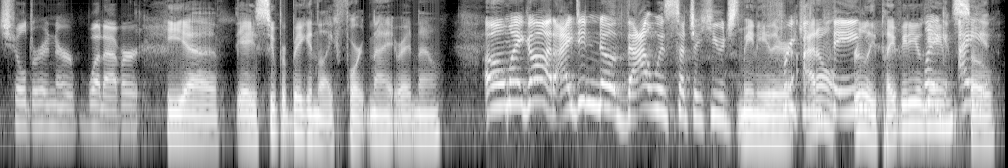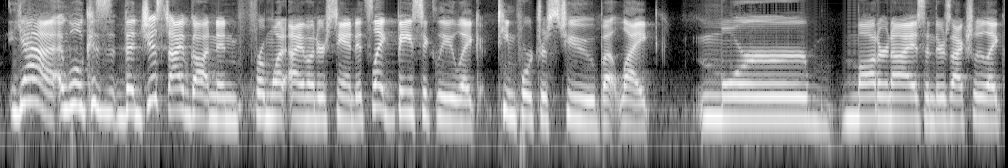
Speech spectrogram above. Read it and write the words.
children or whatever. He uh yeah, he's super big into like Fortnite right now. Oh my god, I didn't know that was such a huge Me neither. freaking I don't thing. really play video Like, games, I- so yeah, well, because the gist I've gotten and from what I understand, it's like basically like Team Fortress 2, but like more modernized, and there's actually like.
